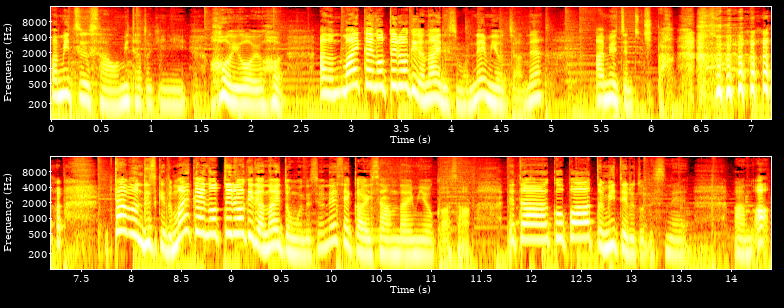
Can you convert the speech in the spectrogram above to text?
ファミ通さんを見た時に、おいおいおい、あの、毎回乗ってるわけじゃないですもんね、みおちゃんね。あ、みおちゃんって言っちゃった。多分ですけど、毎回乗ってるわけではないと思うんですよね、世界三大三代川さん。で、たこうパーっと見てるとですね、あの、あ、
